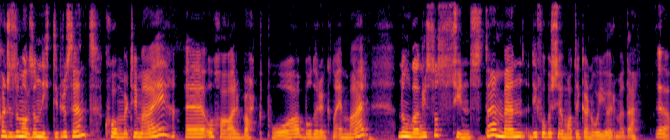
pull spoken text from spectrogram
kanskje så mange som 90% kommer til meg eh, og har vært på både røntgen og MR. Noen ganger så syns det, men de får beskjed om at det ikke er noe å gjøre med det. Ja.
